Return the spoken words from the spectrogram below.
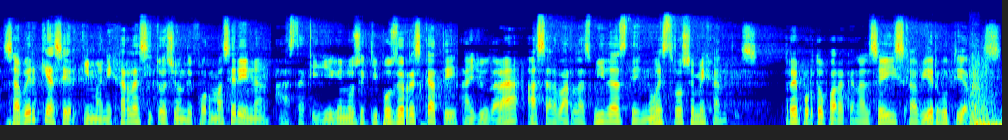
saber qué hacer y manejar la situación de forma serena hasta que lleguen los equipos de rescate ayudará a salvar las vidas de nuestros semejantes. Reportó para Canal 6 Javier Gutiérrez.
